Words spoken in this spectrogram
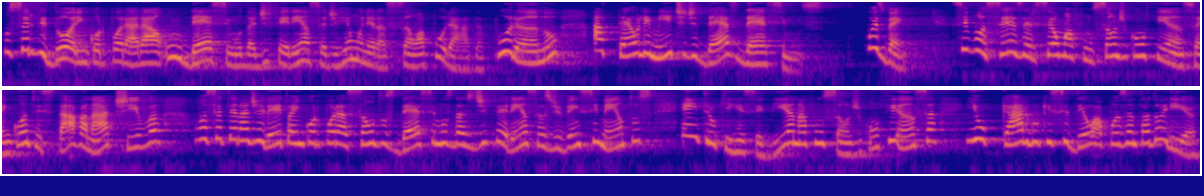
o servidor incorporará um décimo da diferença de remuneração apurada por ano até o limite de 10 décimos. Pois bem, se você exerceu uma função de confiança enquanto estava na ativa, você terá direito à incorporação dos décimos das diferenças de vencimentos entre o que recebia na função de confiança e o cargo que se deu à aposentadoria,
